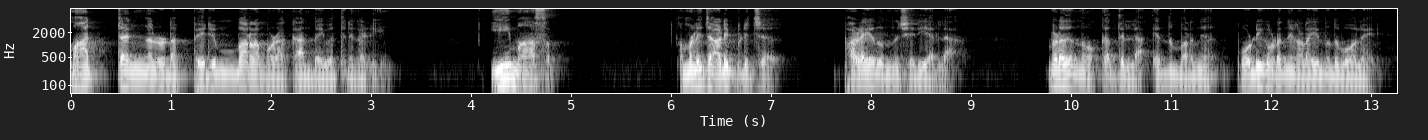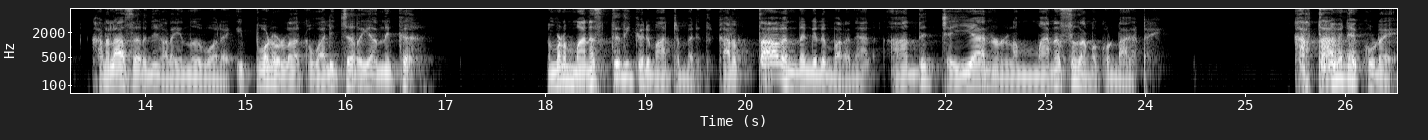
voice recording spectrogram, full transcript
മാറ്റങ്ങളുടെ പെരുമ്പറ മുഴക്കാൻ ദൈവത്തിന് കഴിയും. ഈ മാസം നമ്മൾ ചാടിപ്പിടിച്ച് പഴയതൊന്നും ശരിയല്ല. ഇവിടെ നിന്ന് ഒക്കത്തില്ല എന്നും പറഞ്ഞ് പൊടി കുടഞ്ഞ് കളയുന്നത് പോലെ കടലാസ് എറിഞ്ഞ് കളയുന്നത് പോലെ ഇപ്പോഴുള്ളതൊക്കെ വലിച്ചെറിയാൻ നിൽക്ക് നമ്മുടെ മനസ്ഥിതിക്കൊരു മാറ്റം വരുത്ത്. കർത്താവ് എന്തെങ്കിലും പറഞ്ഞാൽ അത് ചെയ്യാനുള്ള മനസ്സ് നമുക്കുണ്ടാകട്ടെ. കർത്താവിനെ കൂടെ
